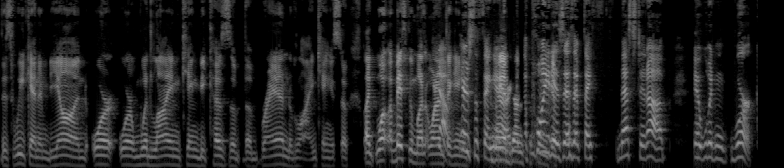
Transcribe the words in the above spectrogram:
this weekend and beyond, or or would Lion King because of the brand of Lion King is so like what basically what, what no, I'm thinking. Here's the thing, Eric. The point different. is, is if they messed it up, it wouldn't work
